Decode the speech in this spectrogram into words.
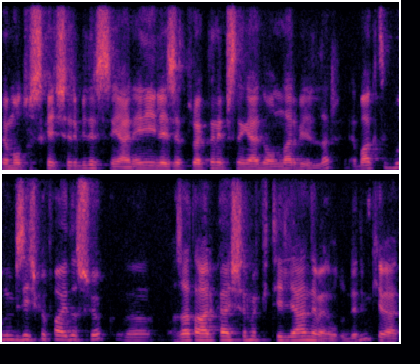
ve motosikletçileri bilirsin yani en iyi lezzet duraklarının hepsine geldi onlar bilirler. E, baktık bunun bize hiçbir faydası yok. E, zaten arkadaşlarıma fitilleyen de ben oldum. Dedim ki ben,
